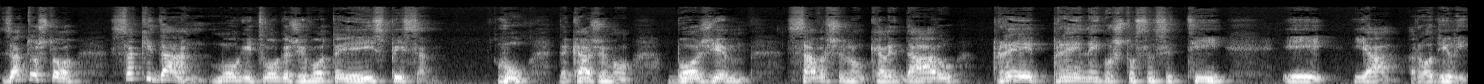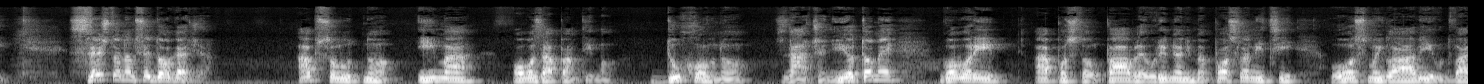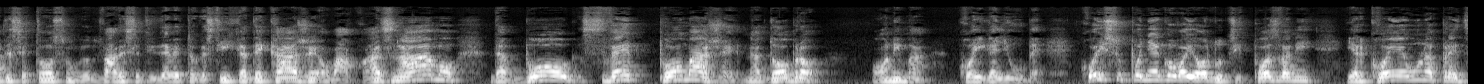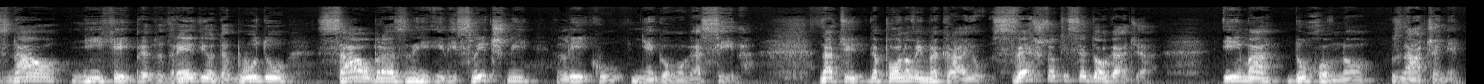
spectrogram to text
Zato što svaki dan mog i tvoga života je ispisan u, da kažemo, Božjem savršenom kalendaru pre, pre nego što sam se ti i ja rodili. Sve što nam se događa, apsolutno ima, ovo zapamtimo, duhovno značenje. I o tome govori apostol Pavle u Rimljanima poslanici u osmoj glavi, u 28. do 29. stiha, gde kaže ovako, a znamo da Bog sve pomaže na dobro onima koji ga ljube, koji su po njegovoj odluci pozvani, jer ko je unapred znao, njih je i predodredio da budu saobrazni ili slični liku njegovoga sina. Znači, da ponovim na kraju, sve što ti se događa ima duhovno značenje. E,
